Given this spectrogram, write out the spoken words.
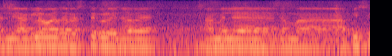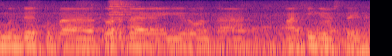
ಅಲ್ಲಿ ಅಗಲವಾದ ರಸ್ತೆಗಳು ಇದ್ದಾವೆ ಆಮೇಲೆ ನಮ್ಮ ಆಫೀಸ್ ಮುಂದೆ ತುಂಬ ದೊಡ್ಡದಾಗಿ ಇರುವಂಥ ಪಾರ್ಕಿಂಗ್ ವ್ಯವಸ್ಥೆ ಇದೆ.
